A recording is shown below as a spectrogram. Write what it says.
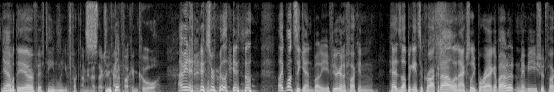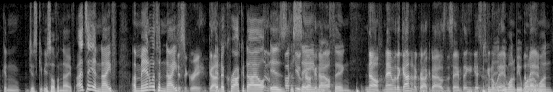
Yeah, with the AR-15. What are you fucking? I mean, that's actually kind of fucking cool. I mean, it's really like once again, buddy. If you're gonna fucking heads up against a crocodile and actually brag about it, maybe you should fucking just give yourself a knife. I'd say a knife. A man with a knife disagree. Gun. and a crocodile No, is the you, same crocodile. thing. no, man with a gun and a crocodile is the same thing. And guess who's gonna Man, win? You want to be one on one.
